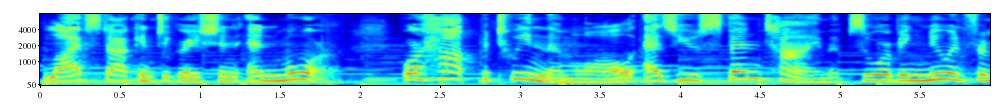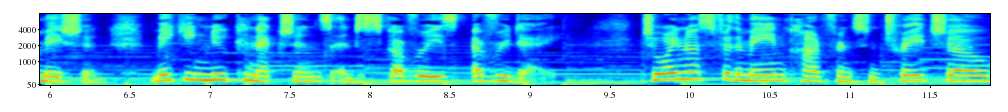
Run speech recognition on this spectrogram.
livestock integration, and more, or hop between them all as you spend time absorbing new information, making new connections and discoveries every day. Join us for the main conference and trade show,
